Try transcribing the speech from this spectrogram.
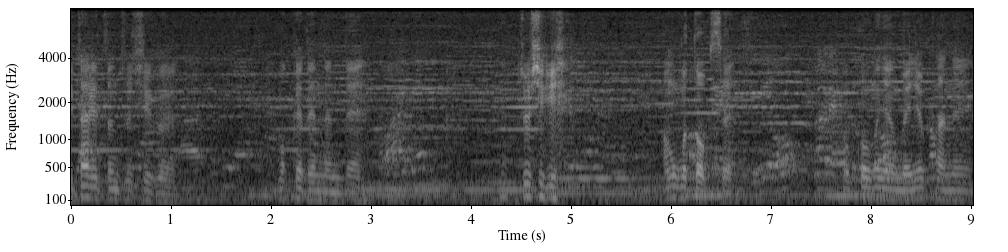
기다리던 주식을 먹게 됐는데 주식이 아무것도 없어요. 없고 그냥 메뉴판에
